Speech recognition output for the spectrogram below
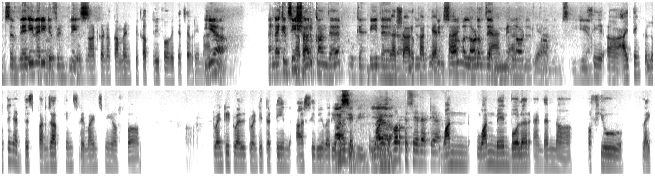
It's a very, very Mhm. different place. He's not gonna come and pick up three, four wickets every match. Yeah. And I can see Yeah, Shah Rukh Khan there who can be there. Yeah, Shah Rukh Khan who can can solve bat, a lot of their middle bat, order yeah. problems. Yeah. See, uh, I think looking at this Punjab Kings reminds me of uh, uh, 2012, 2013 RCB, where you had like RCB. I was Yeah. about to say that, yeah. one one main bowler and then uh, a few like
